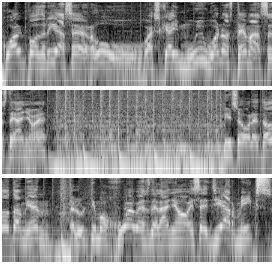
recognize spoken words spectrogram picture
¿Cuál podría ser? Uh, es que hay muy buenos temas este año, ¿eh? Y sobre todo también, el último jueves del año, ese Year Mix,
